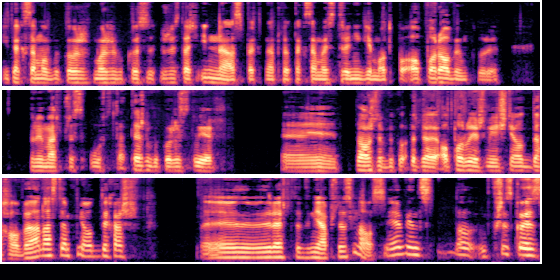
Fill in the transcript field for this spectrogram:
I tak samo możesz wykorzystać inny aspekt, na przykład tak samo jest treningiem oporowym, który, który masz przez usta. Też wykorzystujesz e, to, że, że oporujesz mięśnie oddechowe, a następnie oddychasz e, resztę dnia przez nos, nie? Więc no, wszystko jest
